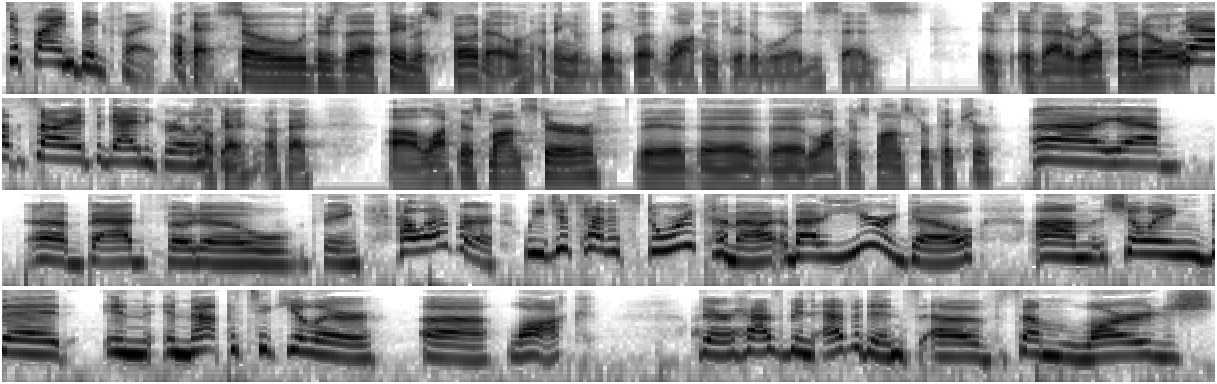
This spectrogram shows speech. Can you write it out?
define Bigfoot. Okay, so there's the famous photo, I think, of Bigfoot walking through the woods. As is is that a real photo? No, sorry, it's a guy in a gorilla Okay, suit. okay. Uh, Loch Ness monster, the the the Loch Ness monster picture. Uh, yeah, a bad photo thing. However, we just had a story come out about a year ago, um, showing that in in that particular uh loch, there has been evidence of some large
